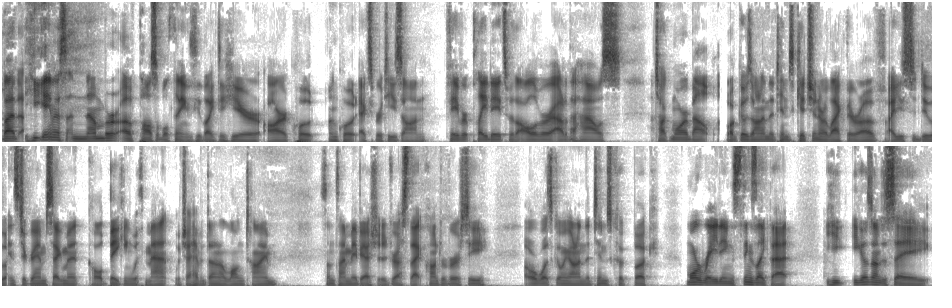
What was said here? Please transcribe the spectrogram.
But he gave us a number of possible things he'd like to hear our quote unquote expertise on. Favorite play dates with Oliver out of the house. Talk more about what goes on in the Tim's kitchen or lack thereof. I used to do an Instagram segment called Baking with Matt, which I haven't done in a long time. Sometime maybe I should address that controversy or what's going on in the Tim's cookbook. More ratings, things like that. He he goes on to say,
